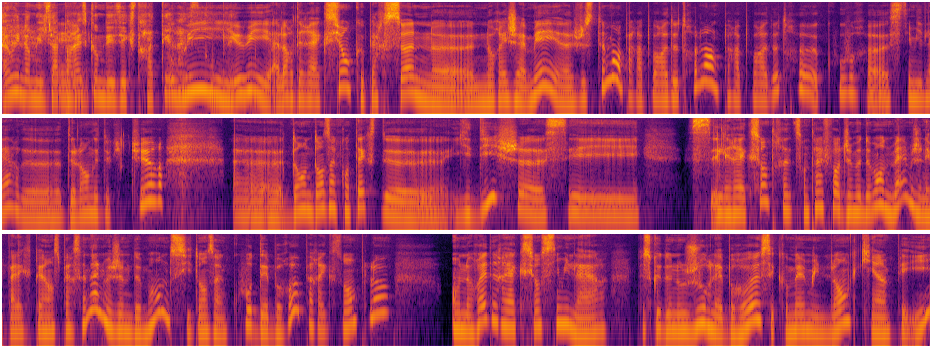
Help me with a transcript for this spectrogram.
Ah oui, non, mais ils apparaissent comme des extraterrestres. Oui, oui. Alors des réactions que personne euh, n'aurait jamais, justement, par rapport à d'autres langues, par rapport à d'autres cours similaires de, de langue et de culture. dans, dans un contexte de yiddish, c'est les réactions sont très fortes. Je me demande même, je n'ai pas l'expérience personnelle, mais je me demande si dans un cours d'hébreu, par exemple, on aurait des réactions similaires. Parce que de nos jours, l'hébreu, c'est quand même une langue qui est un pays.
